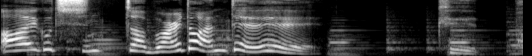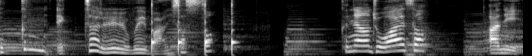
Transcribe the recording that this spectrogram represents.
아이고, 진짜 말도 안 돼. 그, 볶은 액자를 왜 많이 샀어? 그냥 좋아해서. 아니,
